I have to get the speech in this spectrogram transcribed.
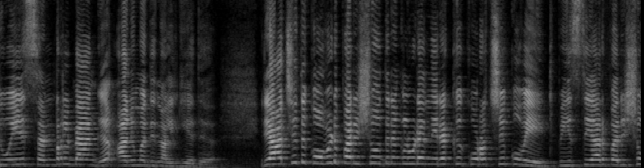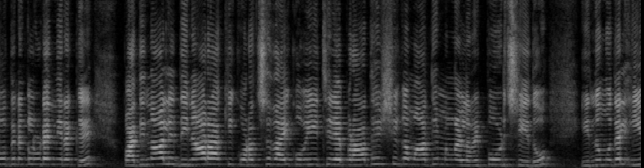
യു എ സെൻട്രൽ ബാങ്ക് അനുമതി നൽകിയത്. രാജ്യത്ത് കോവിഡ് പരിശോധനകളുടെ നിരക്ക് കുറച്ച് കുവൈറ്റ്. പി സി ആർ പരിശോധനകളുടെ നിരക്ക് പതിനാല് ദിനാറാക്കി കുറച്ചതായി കുവൈറ്റിലെ പ്രാദേശിക മാധ്യമങ്ങൾ റിപ്പോർട്ട് ചെയ്തു. ഇന്നു മുതൽ ഈ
